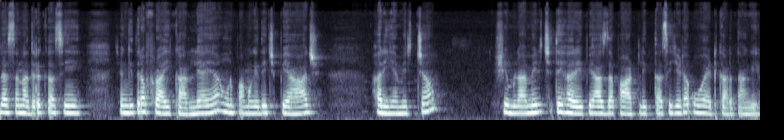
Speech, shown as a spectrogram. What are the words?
ਲਸਣ, ਅਦਰਕ ਅਸੀਂ ਚੰਗੀ ਤਰ੍ਹਾਂ ਫਰਾਈ ਕਰ ਲਿਆ ਆ। ਹੁਣ ਪਾਵਾਂਗੇ ਇਹਦੇ ਵਿੱਚ ਪਿਆਜ਼, ਹਰੀਆਂ ਮਿਰਚਾਂ, ਸ਼ਿਮਲਾ ਮਿਰਚ ਤੇ ਹਰੇ ਪਿਆਜ਼ ਦਾ ਪਾਰਟ ਲਿੱਤਾ ਸੀ ਜਿਹੜਾ ਉਹ ਐਡ ਕਰ ਦਾਂਗੇ।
